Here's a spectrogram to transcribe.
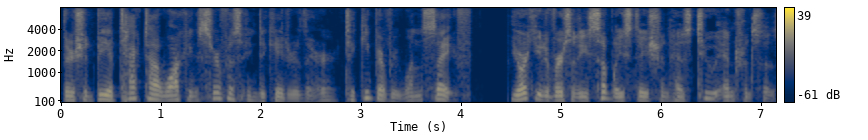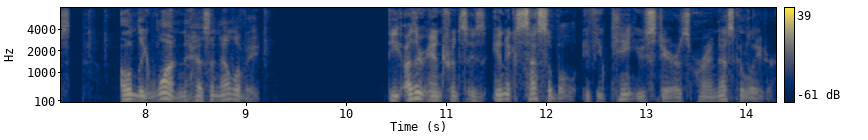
There should be a tactile walking surface indicator there to keep everyone safe. York University subway station has two entrances. Only one has an elevator. The other entrance is inaccessible if you can't use stairs or an escalator.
